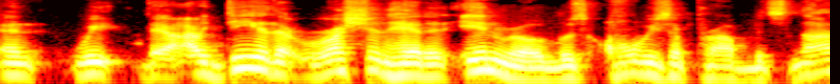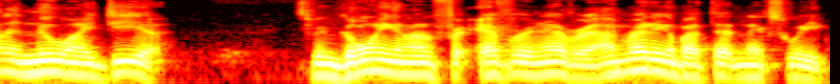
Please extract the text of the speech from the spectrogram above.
And we the idea that Russian had an inroad was always a problem. It's not a new idea. It's been going on forever and ever. I'm writing about that next week.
